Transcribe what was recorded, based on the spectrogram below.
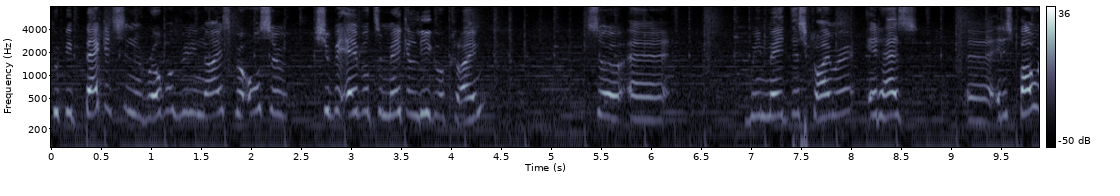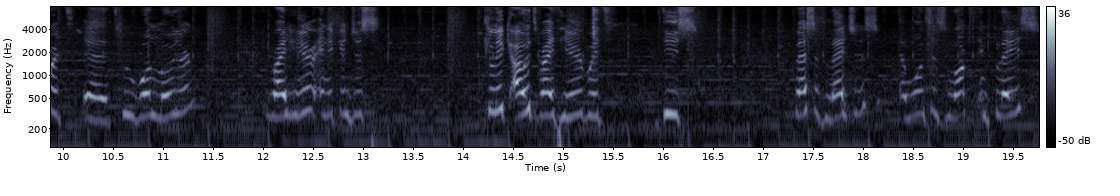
could be packaged in the robot really nice, but also should be able to make a legal climb. So uh, we made this climber. It has, uh, it is powered uh, through one motor right here and you can just click out right here with these passive ledges and once it's locked in place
